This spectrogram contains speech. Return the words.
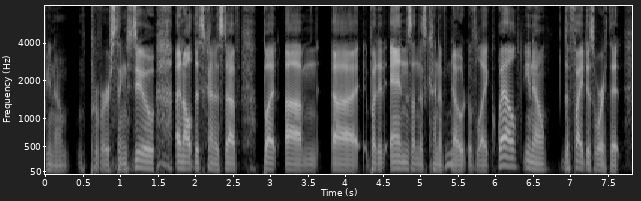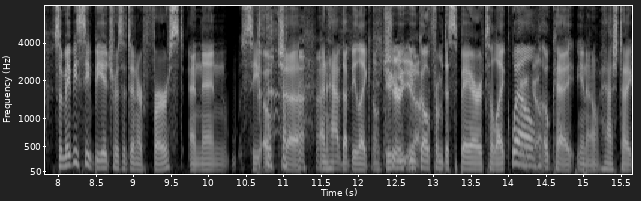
you know perverse thing to do and all this kind of stuff but um uh but it ends on this kind of note of like well you know the fight is worth it so maybe see beatriz at dinner first and then see okja and have that be like oh, you, you, go from despair to like well you okay you know hashtag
